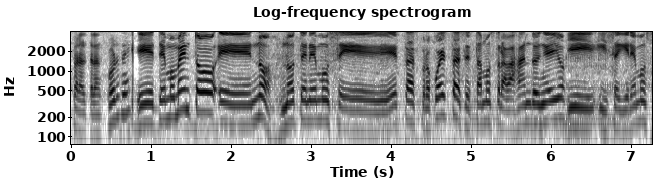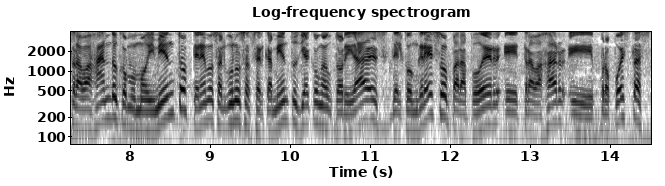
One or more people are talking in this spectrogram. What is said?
para el transporte? Eh, de momento eh, no, no tenemos estas propuestas, estamos trabajando en ello y, y seguiremos trabajando como movimiento. Tenemos algunos acercamientos ya con autoridades del Congreso para poder eh, trabajar eh, propuestas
